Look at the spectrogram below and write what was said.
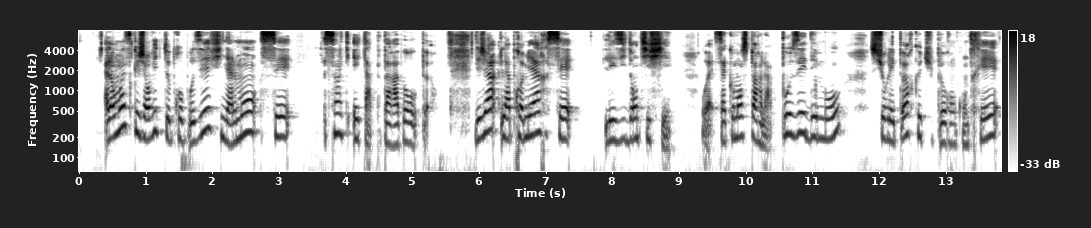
Alors moi, ce que j'ai envie de te proposer, finalement, c'est cinq étapes par rapport aux peurs. Déjà, la première, c'est les identifier. Ouais, ça commence par là. Poser des mots sur les peurs que tu peux rencontrer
